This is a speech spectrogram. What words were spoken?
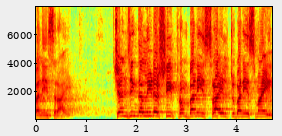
Bani Israel changing the leadership from Bani Israel to Bani Ismail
